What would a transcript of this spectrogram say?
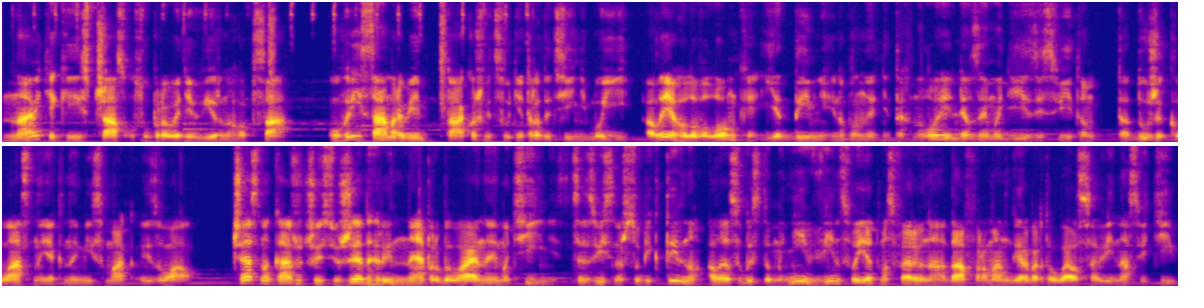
навіть якийсь час у супроводі вірного пса. У грі Somerville також відсутні традиційні бої, але є головоломки, є дивні інопланетні технології для взаємодії зі світом та дуже класний, як на мій смак, візуал. Чесно кажучи, сюжет гри не пробиває на емоційність. Це, звісно ж, суб'єктивно, але особисто мені він своєю атмосферою нагадав роман Герберта Уелса Війна світів,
